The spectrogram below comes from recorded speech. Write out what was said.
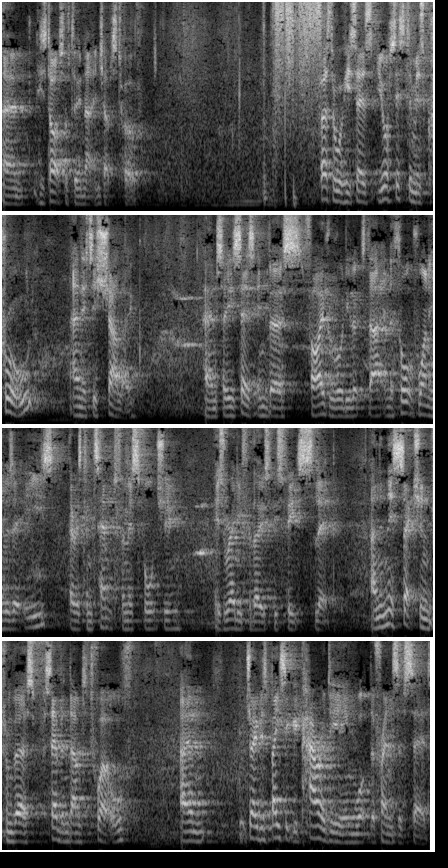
Um, he starts off doing that in chapter 12. First of all, he says, Your system is cruel and it is shallow. And so he says in verse 5, we've already looked at that, in the thought of one who is at ease, there is contempt for misfortune, is ready for those whose feet slip. And in this section from verse 7 down to 12, um, Job is basically parodying what the friends have said.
